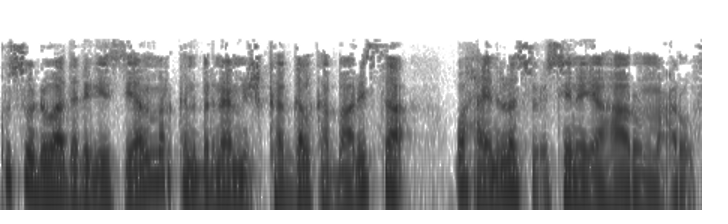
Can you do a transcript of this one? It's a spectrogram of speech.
ku soo dhowaada dhegaystayaal markan barnaamijka galka baarista waxaa inala socodsiinayaa haaruun macruuf.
